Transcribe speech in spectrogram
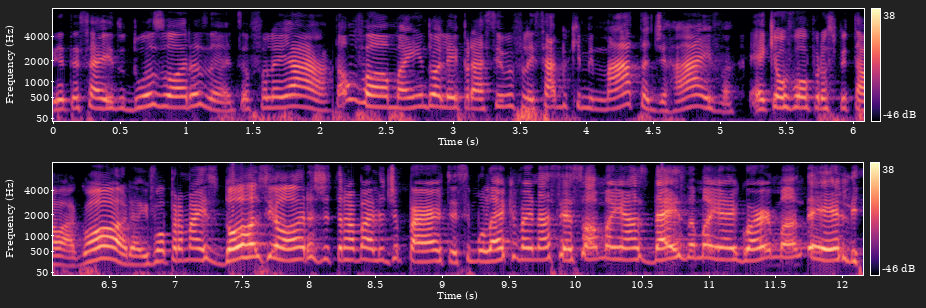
queria ter saído duas horas antes. Eu falei, ah, então vamos. Ainda olhei pra Silvia e falei, sabe o que me mata de raiva? É que eu vou pro hospital agora e vou para mais 12 horas de trabalho de parto. Esse moleque vai nascer só amanhã às 10 da manhã, igual a irmã dele.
